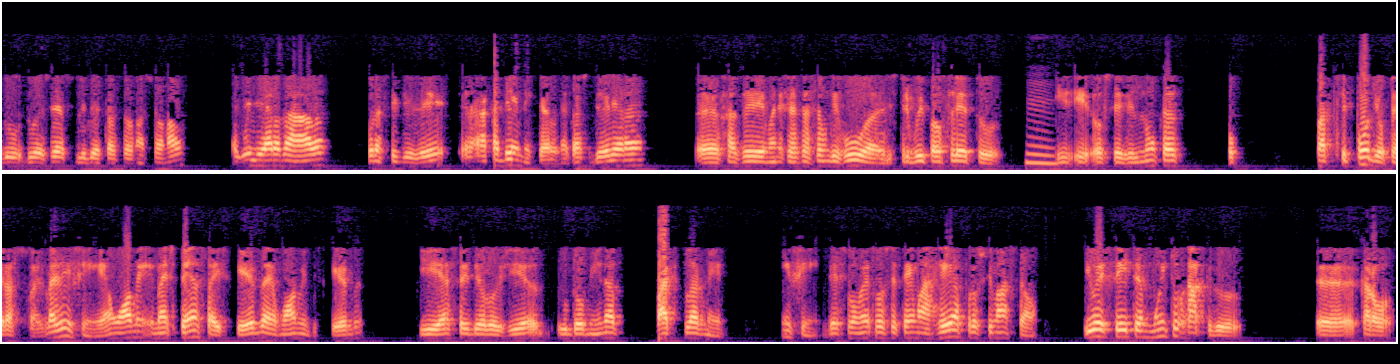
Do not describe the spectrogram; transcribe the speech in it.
do, do Exército de Libertação Nacional, mas ele era da ala, por assim dizer, eh, acadêmica. O negócio dele era é, fazer manifestação de rua, distribuir panfleto, hum. e, e, ou seja, ele nunca participou de operações, mas enfim, é um homem, mas pensa à esquerda, é um homem de esquerda, e essa ideologia o domina particularmente. Enfim, nesse momento você tem uma reaproximação. E o efeito é muito rápido, eh, Carol.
